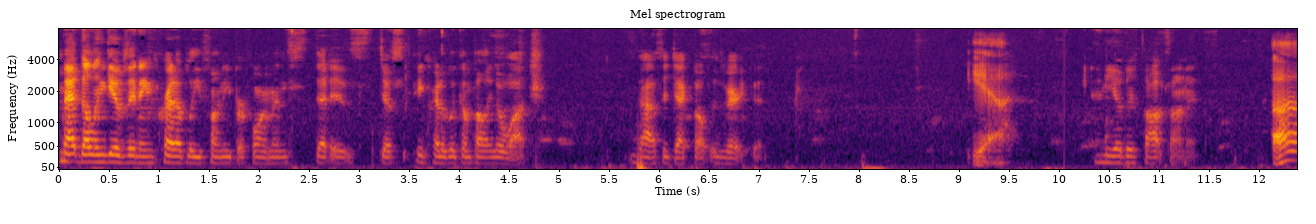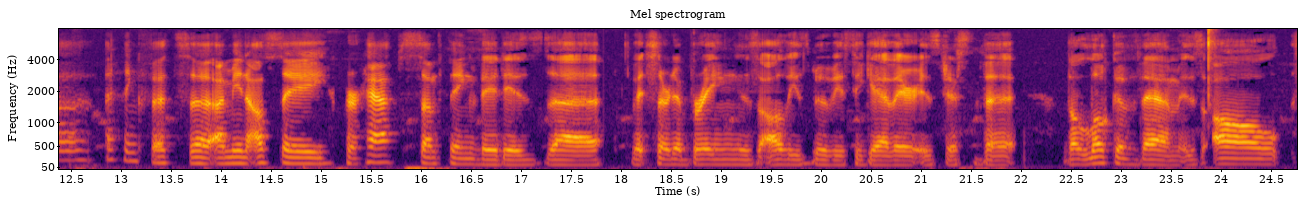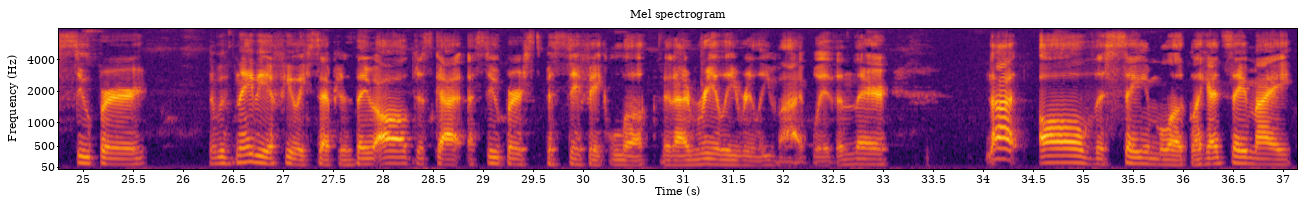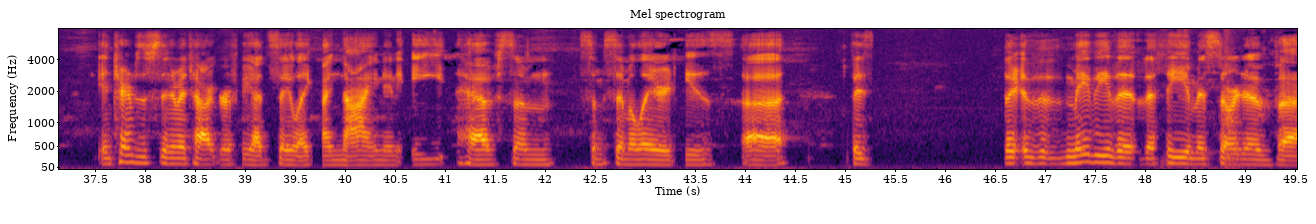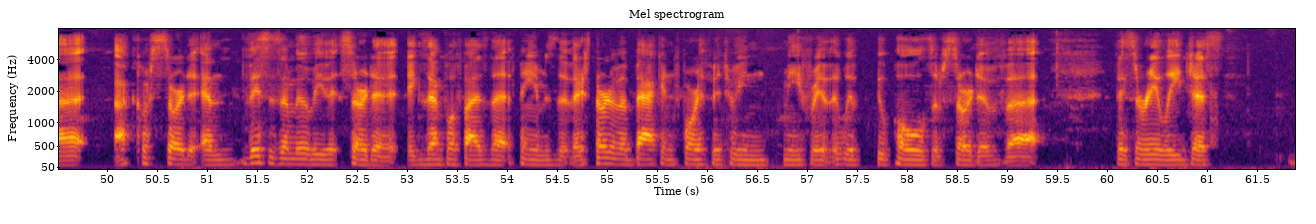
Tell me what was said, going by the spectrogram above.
matt dillon gives an incredibly funny performance that is just incredibly compelling to watch the house of jack built is very good yeah. any other thoughts on it Uh, I think that's. Uh, I mean, I'll say perhaps something that is uh, that sort of brings all these movies together is just the the look of them is all super. With maybe a few exceptions, they've all just got a super specific look that I really, really vibe with, and they're not all the same look. Like I'd say my in terms of cinematography, I'd say like my nine and eight have some some similarities. Uh, there's the, the, maybe the the theme is sort of uh, a sort of, and this is a movie that sort of exemplifies that theme. Is that there's sort of a back and forth between me for, with two poles of sort of uh, this really just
